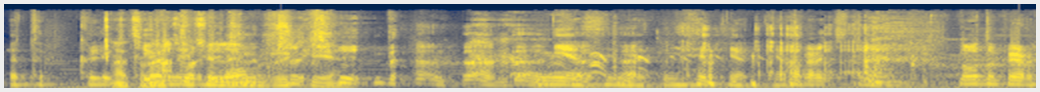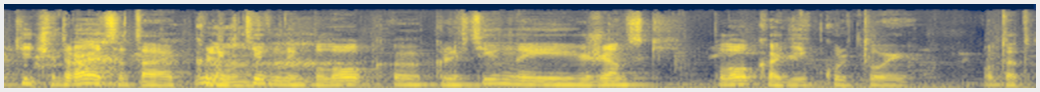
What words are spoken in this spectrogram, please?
Это коллективный блог. мужики. да, да, да. Нет, нет, нет, нет. Ну, например, Кичи нравится, это коллективный блог, э, коллективный женский блог о гик-культуре. Вот это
